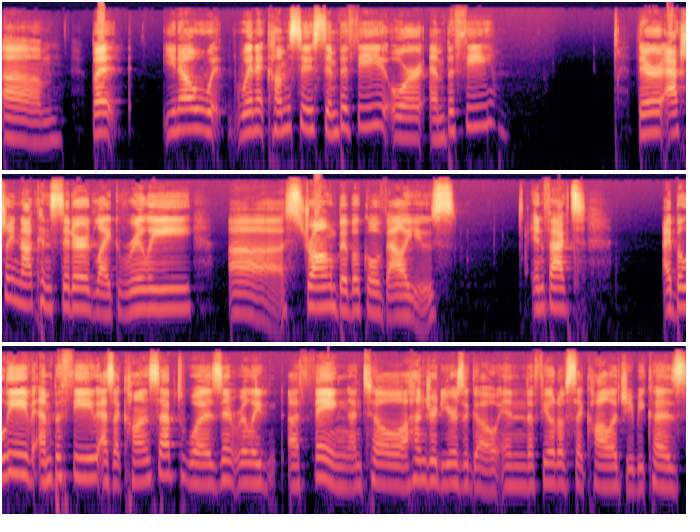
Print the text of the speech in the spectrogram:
um, but you know, when it comes to sympathy or empathy, they're actually not considered like really uh, strong biblical values. In fact, I believe empathy as a concept wasn't really a thing until 100 years ago in the field of psychology because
